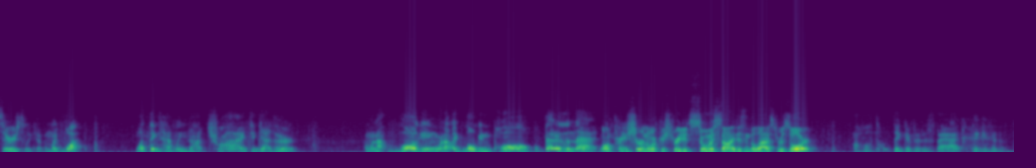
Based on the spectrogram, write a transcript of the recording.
Seriously, Kevin, like what? What things have we not tried together? And we're not vlogging, we're not like Logan Paul. We're better than that. Well, I'm pretty sure an orchestrated suicide isn't the last resort. Oh, well, don't think of it as that. Think of it as...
